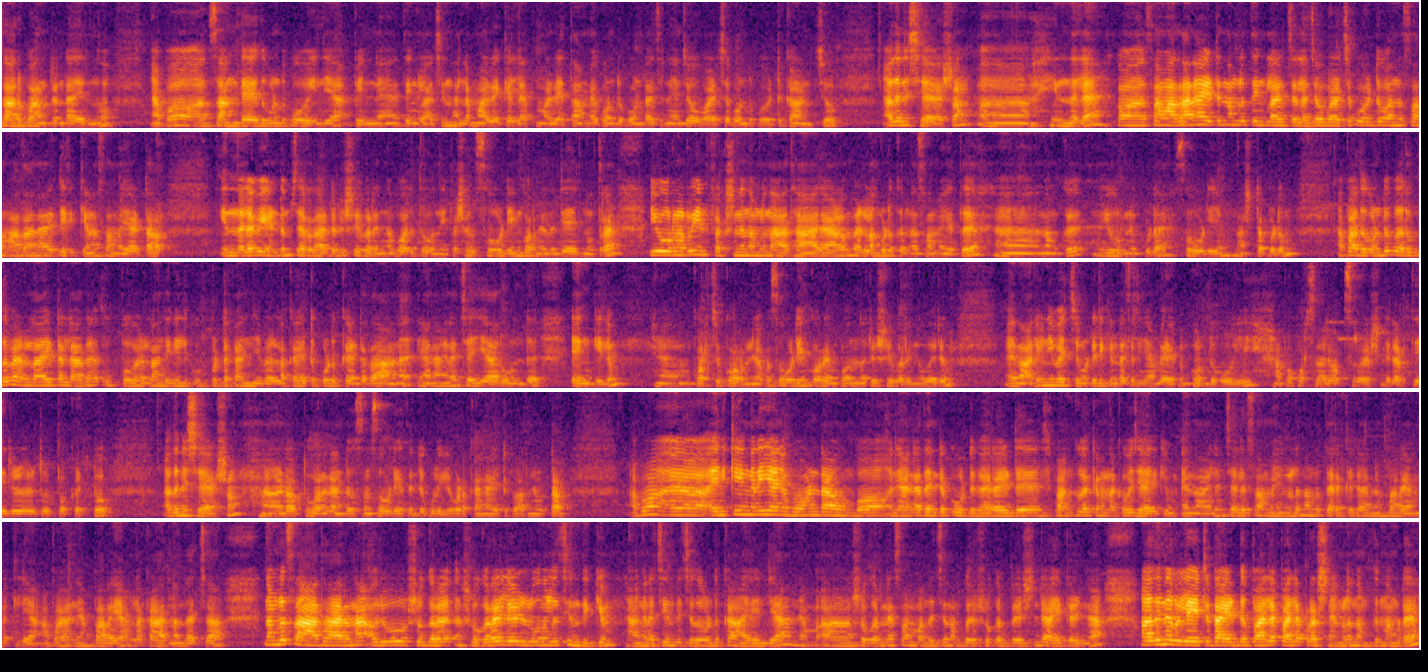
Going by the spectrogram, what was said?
സാറ് പറഞ്ഞിട്ടുണ്ടായിരുന്നു. അപ്പോൾ സൺഡേ ആയതുകൊണ്ട് പോയില്ല. പിന്നെ തിങ്കളാഴ്ച നല്ല മഴയൊക്കെ അല്ലേ? അപ്പോൾ മഴയത്ത് അമ്മയെ കൊണ്ടുപോകേണ്ട വെച്ചിട്ട് ഞാൻ ചൊവ്വാഴ്ച കൊണ്ടുപോയിട്ട് കാണിച്ചു. അതിനുശേഷം ഇന്നലെ സമാധാനമായിട്ട് നമ്മൾ തിങ്കളാഴ്ച അല്ല ചൊവ്വാഴ്ച പോയിട്ട് വന്ന് സമാധാനമായിട്ട് ഇരിക്കുന്ന സമയം ഇന്നലെ വീണ്ടും ചെറുതായിട്ടൊരു ഷിവറിങ് പോലെ തോന്നി. പക്ഷെ അത് സോഡിയം കുറഞ്ഞതിന്റെ ആയിരുന്നു. അത്ര യൂറിനറി ഇൻഫെക്ഷന് നമ്മൾ ധാരാളം വെള്ളം കൊടുക്കുന്ന സമയത്ത് നമുക്ക് യൂറിനിൽ കൂടെ സോഡിയം നഷ്ടപ്പെടും. അപ്പോൾ അതുകൊണ്ട് വെറുതെ വെള്ളമായിട്ടല്ലാതെ ഉപ്പ് വെള്ളം അല്ലെങ്കിൽ ഉപ്പിട്ട കഞ്ഞി വെള്ളമൊക്കെ ആയിട്ട് കൊടുക്കേണ്ടതാണ്. ഞാൻ അങ്ങനെ ചെയ്യാറുമുണ്ട് എങ്കിലും കുറച്ച് കുറഞ്ഞു. അപ്പോൾ സോഡിയം കുറയുമ്പോൾ ഒന്നൊരു ഷിവറിങ് വരും. എന്നാലും ഇനി വെച്ചുകൊണ്ടിരിക്കേണ്ട വെച്ചിട്ട് ഞാൻ വേഗം കൊണ്ടുപോയി. അപ്പോൾ കുറച്ച് നേരം ഒബ്സർവേഷന്റെ കടത്തി ഒരു ഡ്രിപ്പൊക്കെ ഇട്ടു. അതിനുശേഷം ഡോക്ടർ പറഞ്ഞ രണ്ട് ദിവസം സോഡിയത്തിന്റെ ഗുളിക കൊടുക്കാനായിട്ട് പറഞ്ഞു കേട്ടോ അപ്പോൾ എനിക്ക് ഇങ്ങനെ ഈ അനുഭവം ഉണ്ടാകുമ്പോൾ ഞാനത് എന്റെ കൂട്ടുകാരായിട്ട് പങ്കുവെക്കണം എന്നൊക്കെ വിചാരിക്കും. എന്നാലും ചില സമയങ്ങളിൽ നമ്മൾ തിരക്ക് കാരണം പറയാൻ പറ്റില്ല. അപ്പോൾ ഞാൻ പറയാനുള്ള കാരണം എന്താ വെച്ചാൽ നമ്മൾ സാധാരണ ഒരു ഷുഗർ ഷുഗറല്ലേ ഉള്ളൂ എന്നുള്ളത് ചിന്തിക്കും. അങ്ങനെ ചിന്തിച്ചത് കൊണ്ട് കാര്യമില്ല ഷുഗറിനെ സംബന്ധിച്ച് നമുക്കൊരു ഷുഗർ പേഷ്യന്റ് ആയിക്കഴിഞ്ഞാൽ അതിന് റിലേറ്റഡ് ആയിട്ട് പല പല പ്രശ്നങ്ങളും നമുക്ക് നമ്മുടെ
